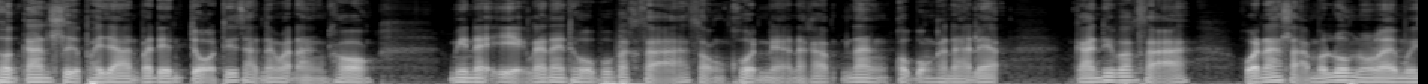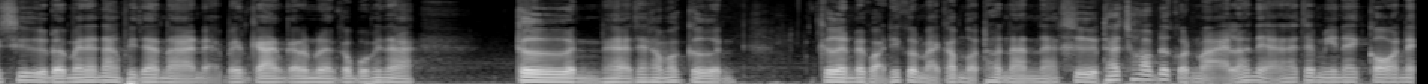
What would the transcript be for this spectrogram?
ส่วนการสืบพยานประเด็นโจทย์ที่ศาลจังหวัดอ่างทอง มีนายเอกและนายโทผู้พักษา2คนเนี่ยนะครับนั่งครบองคณะแล้ว การที่พักษาหัวหน้าศาลมาร่วมลงรายมือชื่อ โดยไม่ได้นั่งพิจารณาเนี่ยเป็นการดำเนินกระบวนพิจารณาเกินนะฮะใช้คำว่าเกิน เกินไปกว่าที่กฎหมายกำหนดเท่านั้นนะคือถ้าชอบด้วยกฎหมายแล้วเนี่ยจะมีในกรใน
